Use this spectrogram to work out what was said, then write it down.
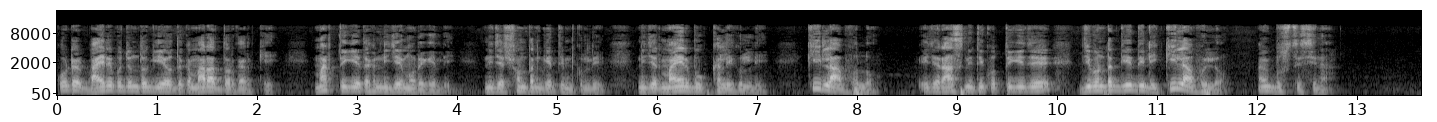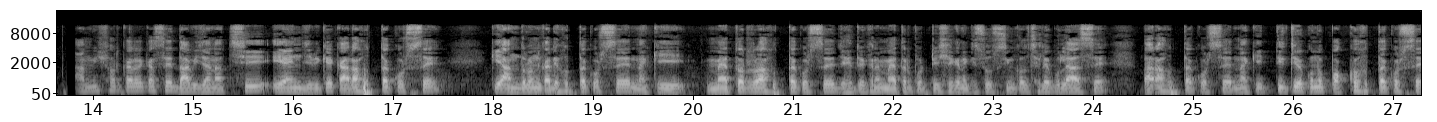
কোর্টের বাইরে পর্যন্ত গিয়ে ওদেরকে মারার দরকার কি? মারতে গিয়ে তখন নিজে মরে গেলি, নিজের সন্তানকে এতিম করলি, নিজের মায়ের বুক খালি করলি। কি লাভ হলো? এই যে রাজনীতি করতে গিয়ে যে জীবনটা দিয়ে দিলি, কি লাভ হইল? আমি বুঝতেছি না। আমি সরকারের কাছে দাবি জানাচ্ছি, এই আইনজীবীকে কারা হত্যা করছে কি আন্দোলনকারী হত্যা করছে, নাকি মেতররা হত্যা করছে? যেহেতু এখানে মেতরপট্টি সেখানে কিছু উশৃঙ্খল ছেলেপুলে আছে, তারা হত্যা করছে, নাকি তৃতীয় কোনো পক্ষ হত্যা করছে,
